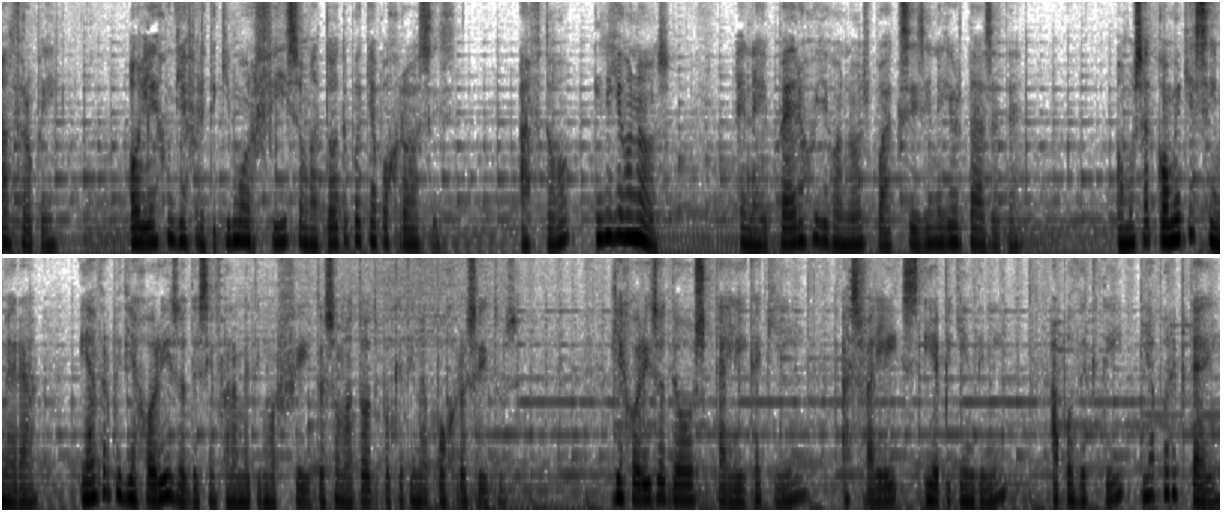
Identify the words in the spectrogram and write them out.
Άνθρωποι. Όλοι έχουν διαφορετική μορφή, σωματότυπο και αποχρώσεις. Αυτό είναι γεγονός. Ένα υπέροχο γεγονός που αξίζει να γιορτάζεται. Όμως ακόμη και σήμερα, οι άνθρωποι διαχωρίζονται σύμφωνα με τη μορφή, το σωματότυπο και την απόχρωσή τους. Διαχωρίζονται ως καλοί ή κακοί, ασφαλείς ή επικίνδυνοι, αποδεκτοί ή απορριπταίοι.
